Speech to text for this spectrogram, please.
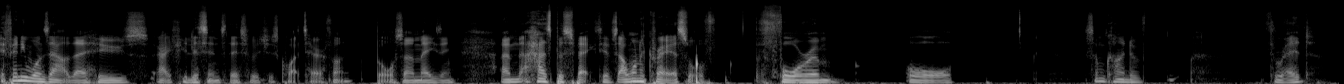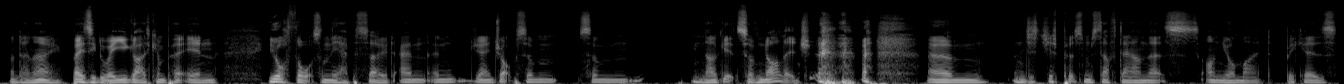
if anyone's out there who's actually listening to this, which is quite terrifying, but also amazing, um, that has perspectives, I want to create a sort of forum or some kind of thread. I don't know, basically where you guys can put in your thoughts on the episode and and you know drop some some nuggets of knowledge, um, and just just put some stuff down that's on your mind because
